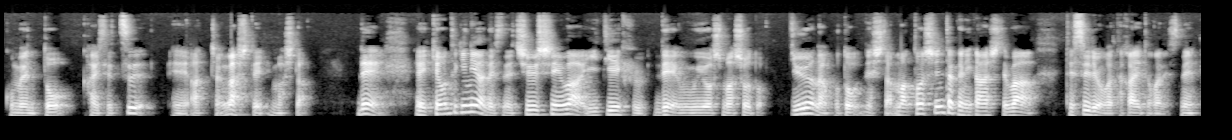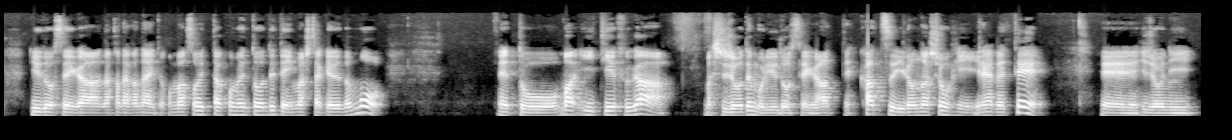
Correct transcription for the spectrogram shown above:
コメント、解説、えー、あっちゃんがしていました。で、えー、基本的にはですね、中心は ETF で運用しましょうというようなことでした。まあ、投資信託に関しては手数料が高いとかですね、流動性がなかなかないとか、まあそういったコメントを出ていましたけれども、えっと、まあ ETF が、ま、市場でも流動性があって、かついろんな商品選べて、えー、非常に、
